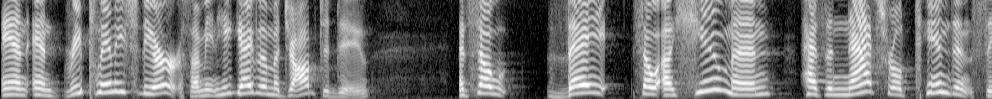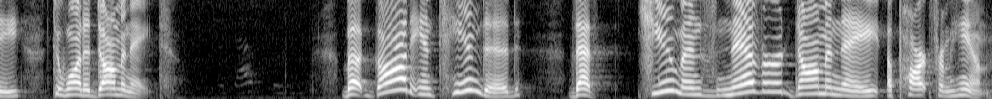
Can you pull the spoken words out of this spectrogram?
and, and replenish the earth. I mean, he gave them a job to do. And so they so a human has a natural tendency to want to dominate. But God intended that humans never dominate apart from him.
